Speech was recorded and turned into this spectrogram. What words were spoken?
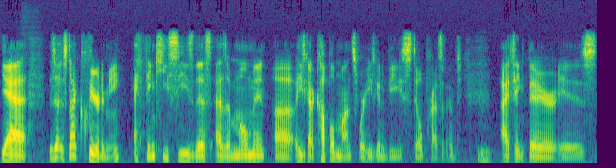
yeah, it's not clear to me. I think he sees this as a moment. Uh, he's got a couple months where he's going to be still president. Mm. I think there is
